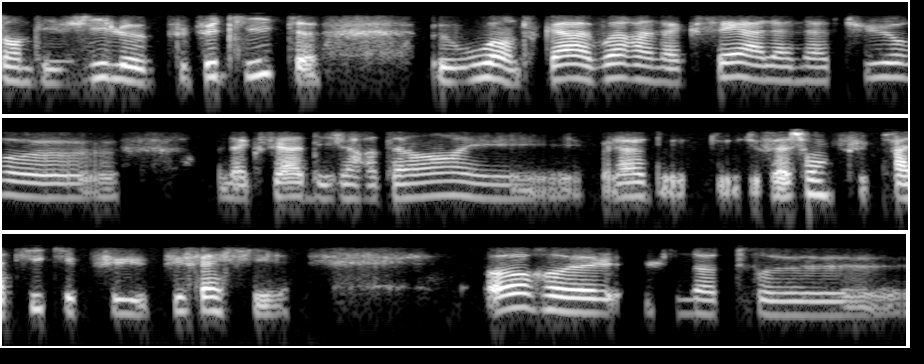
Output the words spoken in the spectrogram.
dans des villes plus petites ou en tout cas avoir un accès à la nature. Euh, d'accès à des jardins et voilà de, façon plus pratique et plus plus facile. Or euh, notre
